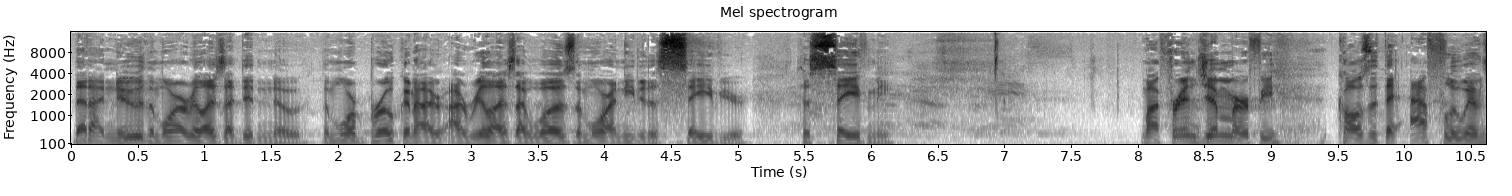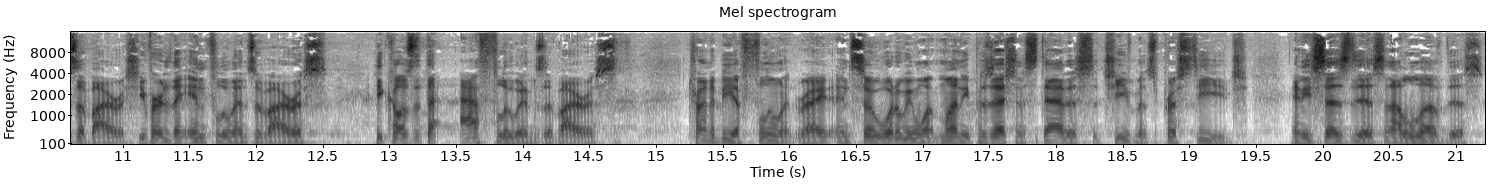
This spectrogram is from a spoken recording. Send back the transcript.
that I knew, the more I realized I didn't know. The more broken I, I realized I was, the more I needed a Savior to save me. My friend Jim Murphy calls it the affluenza virus. You've heard of the influenza virus. He calls it the affluenza virus. Trying to be affluent, right? And so, what do we want? Money, possession, status, achievements, prestige. And he says this, and I love this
